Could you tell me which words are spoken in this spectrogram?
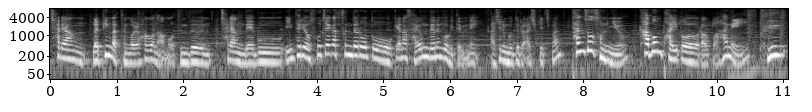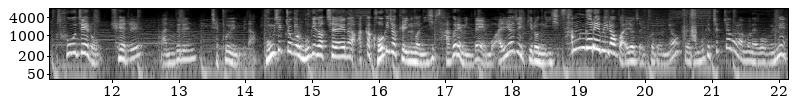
차량 wrapping 같은 걸 하거나 뭐 등등 차량 내부 인테리어 소재 같은 데로도 꽤나 사용되는 거기 때문에 아시는 분들은 아시겠지만 탄소 섬유 carbon fiber라고 하는 그 소재로 shell을 만드는 제품입니다. 공식적으로 무게 자체는 아까 거기 적혀 있는 건 24g인데 뭐 알려져 있기로는 23g이라고 알려져 있거든요. 그래서 무게 측정을 한번 해보면은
